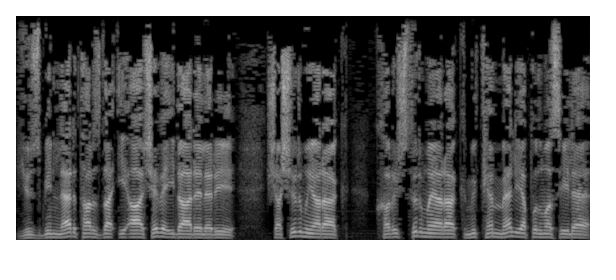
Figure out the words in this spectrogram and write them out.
yüz binler tarzda iaşe ve idareleri şaşırmayarak, karıştırmayarak mükemmel yapılması ile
